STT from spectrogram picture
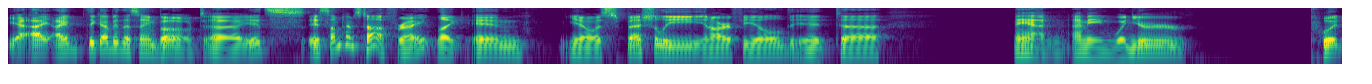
Yeah, I, I think I'm in the same boat. Uh, it's it's sometimes tough, right? Like, and you know, especially in our field, it, uh, man. I mean, when you're put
